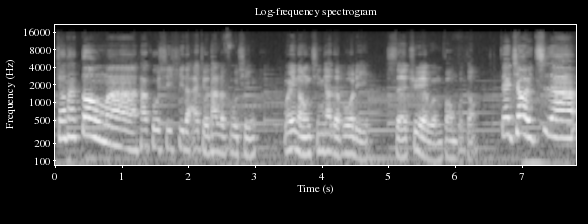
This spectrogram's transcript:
叫他动嘛！他哭兮兮地哀求他的父亲。威农轻敲着玻璃，蛇却纹风不动。再敲一次啊！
